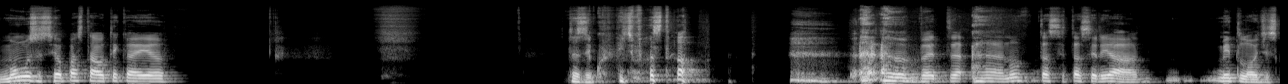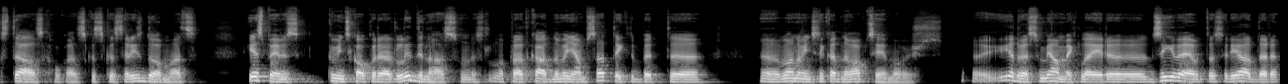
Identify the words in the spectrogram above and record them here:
mūzes jau pastāv tikai. Nezinu, kur viņš pastāv. bet nu, tas, ir, tas ir jā, mitoloģisks tēls, kāds, kas, kas ir izdomāts. Iespējams, ka viņas kaut kur arī lidinās, un es labprāt kādu no viņām satiktu, bet uh, man viņas nekad nav apciemojušas iedvesmu jāmeklē ir dzīvē, un tas ir jādara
